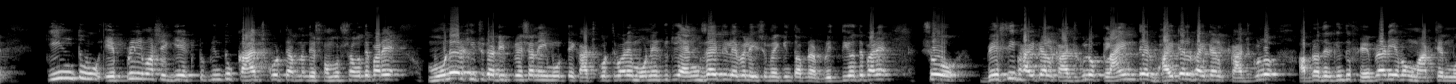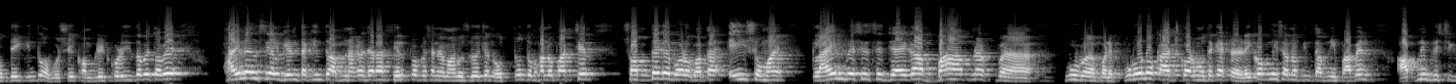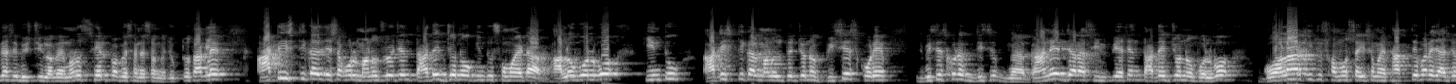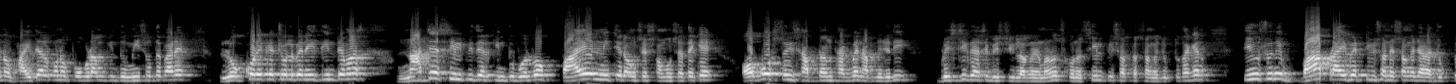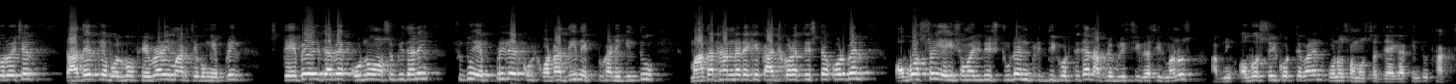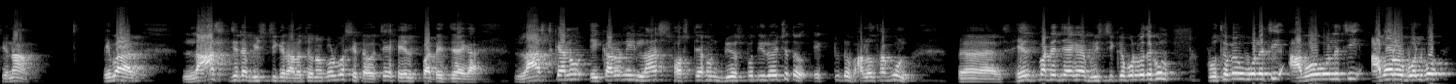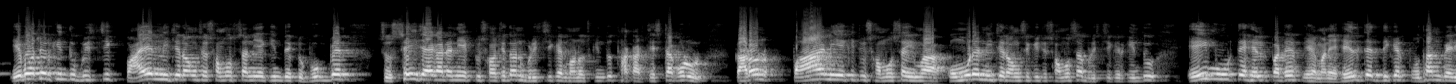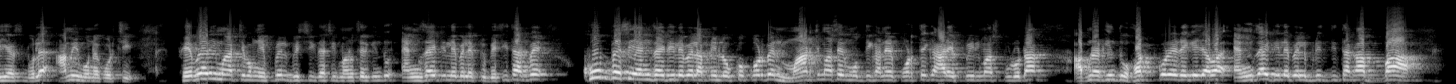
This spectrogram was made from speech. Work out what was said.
কিন্তু এপ্রিল মাসে গিয়ে একটু কিন্তু কাজ করতে আপনাদের সমস্যা হতে পারে। মনের কিছুটা ডিপ্রেশন এই মুহূর্তে কাজ করতে পারে। মনের কিছু অ্যাংজাইটি লেভেল এই সময় কিন্তু আপনার বৃদ্ধি হতে পারে। সো বেশি ভাইটাল কাজগুলো ক্লায়েন্টদের ভাইটাল ভাইটাল কাজগুলো আপনাদের কিন্তু ফেব্রুয়ারি এবং মার্চের মধ্যেই কিন্তু অবশ্যই কমপ্লিট করে দিতে হবে। তবে ফাইন্যান্সিয়াল গেনটা কিন্তু আপনারা যারা সেলফ প্রফেশনের মানুষ রয়েছেন, অত্যন্ত ভালো পাচ্ছেন। সব থেকে বড় কথা, এই সময় ক্লায়েন্ট বেসিসের জায়গা বা আপনার মানে পুরোনো কাজকর্ম থেকে একটা রেকগনিশনও কিন্তু আপনি পাবেন। আপনি বৃষ্টিক রাশি, বৃষ্টিক লগ্নের মানুষ সেলফ প্রফেশনের সঙ্গে যুক্ত থাকলে আর্টিস্টিক্যাল যে সকল মানুষ রয়েছেন, তাদের জন্য কিন্তু সময়টা ভালো বলব। কিন্তু আর্টিস্টিক্যাল মানুষদের জন্য বিশেষ করে বিশেষ করে গানের যারা শিল্পী আছেন, তাদের জন্য বলব, গলার কিছু সমস্যা এই সময় থাকতে পারে, যার জন্য ভাইটাল কোনো প্রোগ্রাম কিন্তু মিস হতে পারে। লক্ষ্য রেখে চলবেন এই তিনটে মাস। নাচের শিল্পীদের কিন্তু বলব, পায়ের নিচের অংশের সমস্যা থেকে অবশ্যই সাবধান থাকবেন। আপনি যদি বৃষ্টিক রাশি, বৃষ্টিক লগ্নের মানুষ, কোনো শিল্পী, সত্তার সঙ্গে যুক্ত থাকেন। টিউশনি বা প্রাইভেট টিউশনের সঙ্গে যারা যুক্ত রয়েছেন, তাদেরকে বলব ফেব্রুয়ারি মার্চ এবং এপ্রিল স্টেবেল যাবে, কোনো অসুবিধা নেই। শুধু এপ্রিলের কটা দিন একটুখানি কিন্তু মাথা ঠান্ডা রেখে কাজ করার চেষ্টা করবেন। অবশ্যই এই সময় যদি স্টুডেন্ট বৃদ্ধি করতে চান, আপনি বৃষ্টিক রাশির মানুষ, আপনি অবশ্যই করতে পারেন, কোনো সমস্যার জায়গা কিন্তু থাকছে না। এবার লাস্ট যেটা বৃষ্টিকের আলোচনা করব, সেটা হচ্ছে হেলথ পার্টের জায়গা। লাস্ট কেন? এই কারণেই লাস্ট ষষ্ঠে এখন বৃহস্পতি রয়েছে তো, একটু তো ভালো থাকুন। হেলথ পার্টের জায়গায় বৃষ্টিককে বলব। দেখুন, প্রথমেও বলেছি, আগেও বলেছি, আবারও বলব, এবছর কিন্তু বৃশ্চিক পায়ের নিচের অংশে সমস্যা নিয়ে কিন্তু একটু ভুগবেন। তো সেই জায়গাটা নিয়ে একটু সচেতন বৃশ্চিকের মানুষ কিন্তু থাকার চেষ্টা করুন। কারণ, পা নিয়ে কিছু সমস্যা কিংবা কোমরের নিচের অংশে কিছু সমস্যা বৃশ্চিকের কিন্তু এই মুহূর্তে হেলথ পার্টের মানে হেলথের দিকের প্রধান ব্যারিয়ার্স বলে আমি মনে করছি। ফেব্রুয়ারি মার্চ এবং এপ্রিল বৃশ্চিক রাশির মানুষের কিন্তু অ্যাংজাইটি লেভেল একটু বেশি থাকবে। খুব বেশি অ্যাংজাইটি লেভেল আপনি লক্ষ্য করবেন, মার্চ মাসের মধ্যিখানের পর থেকে আর এপ্রিল মাস পুরোটা আপনার কিন্তু হট করে রেগে যাওয়া অ্যাংজাইটি লেভেল বৃদ্ধি থাকা বা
